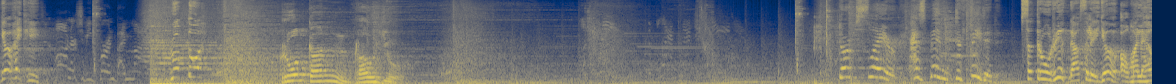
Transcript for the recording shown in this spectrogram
เยอร์ให้ที รวบตัว รวมกันเราอยู่ Dark Slayer has been defeated. ศัตรูเรียกดักสเลเยอร์ออกมาแล้ว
